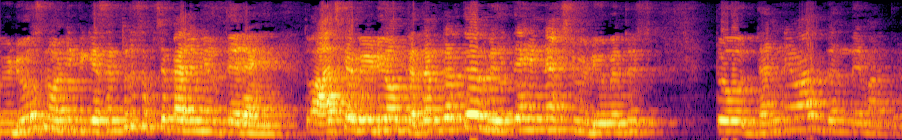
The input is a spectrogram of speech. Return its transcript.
वीडियोस नोटिफिकेशन थ्रू सबसे पहले मिलते रहें। तो आज का वीडियो हम खत्म करते हैं और मिलते हैं नेक्स्ट वीडियो में। तो, तो धन्यवाद वंदे मातरम।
